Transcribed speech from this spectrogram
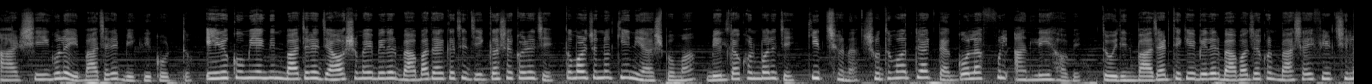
আর সেইগুলোই বাজারে বিক্রি করত। এরকমই একদিন বাজারে যাওয়ার সময় বেলের বাবা তার কাছে জিজ্ঞাসা করে যে, তোমার জন্য কি নিয়ে আসব মা? বেল তখন বলে যে, কিচ্ছু না, শুধুমাত্র একটা গোলাপ ফুল আনলেই হবে। তো ওই দিন বাজার থেকে বেলের বাবা যখন বাসায় ফিরছিল,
